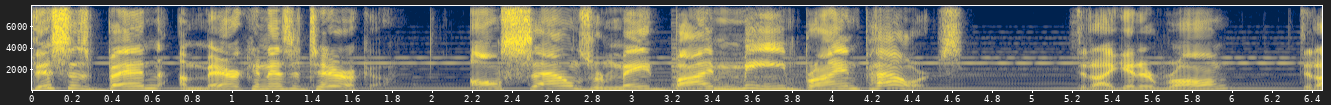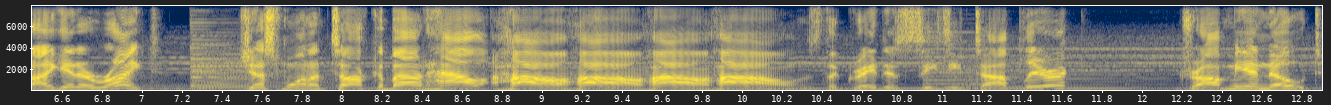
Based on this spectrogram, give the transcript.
This has been American Esoterica. All sounds were made by me, Brian Powers. Did I get it wrong? Did I get it right? Just want to talk about how, how, how, how, how is the greatest ZZ Top lyric? Drop me a note.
